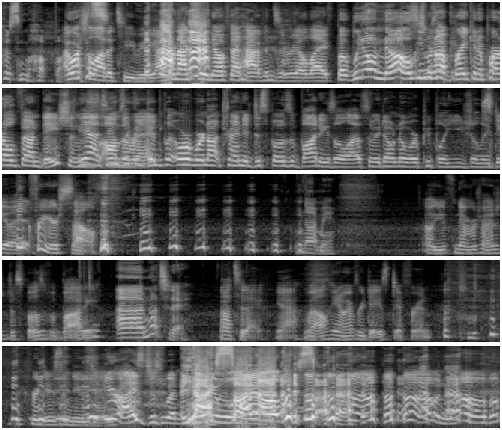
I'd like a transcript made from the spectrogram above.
those mob. I watch a lot of TV. I don't actually know if that happens in real life, but we don't know because we're not like- breaking apart old foundations Yeah, seems the like reg. a good or we're not trying to dispose of bodies a lot, so we don't know where people usually do it. Speak for yourself. Not me. oh, you've never tried to dispose of a body? Um, not today. Not today. Yeah. Well, you know, every day is different. every day's a new day. Your eyes just went Yeah, I really saw wild. that. I saw that. oh no.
